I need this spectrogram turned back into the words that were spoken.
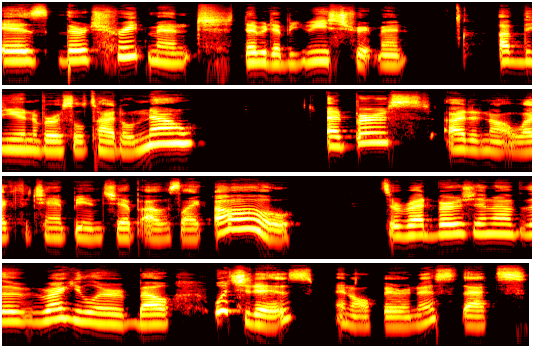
is their treatment, WWE's treatment, of the Universal title. Now, at first, I did not like the championship. I was like, oh, it's a red version of the regular belt, which it is, in all fairness. That's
